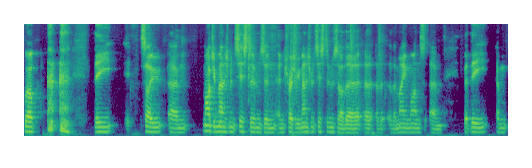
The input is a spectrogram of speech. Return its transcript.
Well, the so um, margin management systems and, and treasury management systems are the, uh, are the, are the main ones. Um, but the um,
